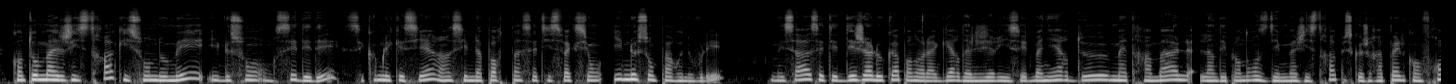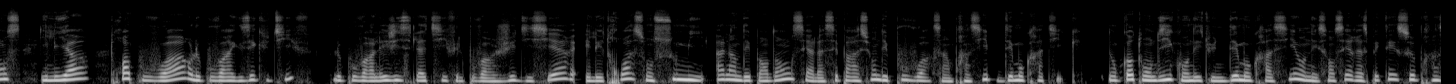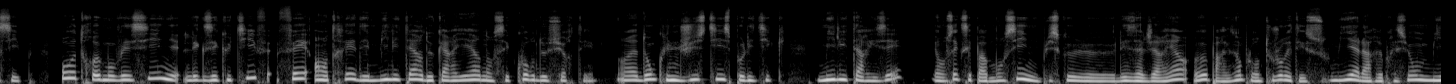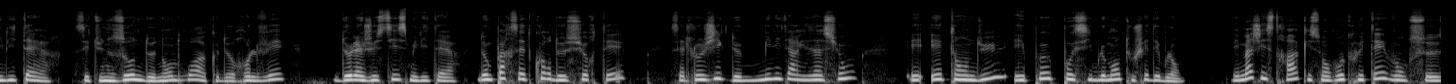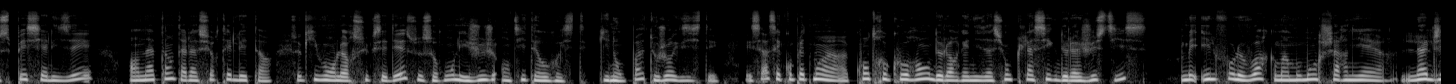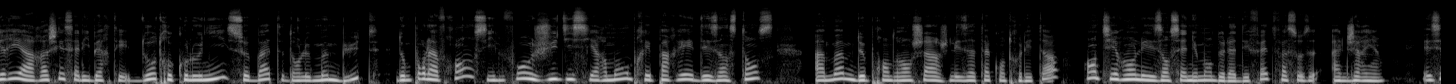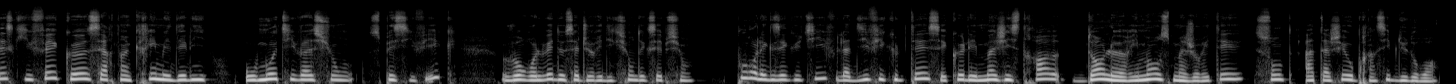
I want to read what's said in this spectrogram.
Quant aux magistrats qui sont nommés, ils sont en CDD, c'est comme les caissières, hein. s'ils n'apportent pas satisfaction, ils ne sont pas renouvelés. Mais ça, c'était déjà le cas pendant la guerre d'Algérie. C'est une manière de mettre à mal l'indépendance des magistrats, puisque je rappelle qu'en France, il y a trois pouvoirs, le pouvoir exécutif, le pouvoir législatif et le pouvoir judiciaire, et les trois sont soumis à l'indépendance et à la séparation des pouvoirs. C'est un principe démocratique. Donc quand on dit qu'on est une démocratie, on est censé respecter ce principe. Autre mauvais signe, l'exécutif fait entrer des militaires de carrière dans ses cours de sûreté. On a donc une justice politique militarisée, et on sait que c'est pas bon signe, puisque les Algériens, eux, par exemple, ont toujours été soumis à la répression militaire. C'est une zone de non-droit que de relever de la justice militaire. Donc par cette cour de sûreté, cette logique de militarisation est étendue et peut possiblement toucher des blancs. Les magistrats qui sont recrutés vont se spécialiser en atteinte à la sûreté de l'État. Ceux qui vont leur succéder, ce seront les juges antiterroristes, qui n'ont pas toujours existé. Et ça, c'est complètement un contre-courant de l'organisation classique de la justice. Mais il faut le voir comme un moment charnière. L'Algérie a arraché sa liberté. D'autres colonies se battent dans le même but. Donc pour la France, il faut judiciairement préparer des instances à même de prendre en charge les attaques contre l'État en tirant les enseignements de la défaite face aux Algériens. Et c'est ce qui fait que certains crimes et délits aux motivations spécifiques vont relever de cette juridiction d'exception. Pour l'exécutif, la difficulté, c'est que les magistrats, dans leur immense majorité, sont attachés au principe du droit.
